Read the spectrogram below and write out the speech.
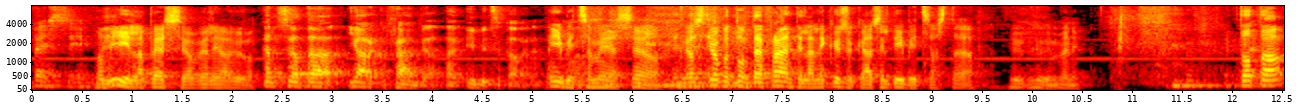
Pessi. No Viillä Pessi on vielä ihan hyvä. Katso, se on tää Jarkko Fräntilä, tai Ibiza-kaverin. Ibiza mies, se on. Jos joku tuntee Fräntilän, niin kysykää siltä Ibizasta ja hy- hyvin meni. Tota,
